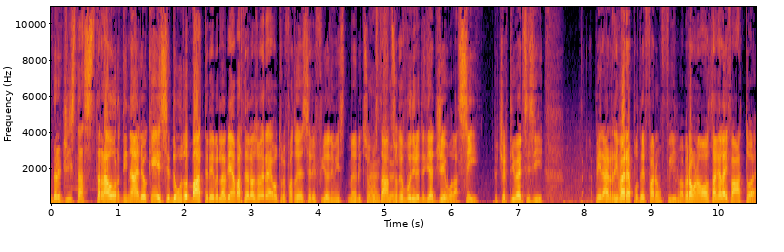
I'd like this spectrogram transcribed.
regista straordinario che si è dovuto battere per la prima parte della sua carriera contro il fatto di essere il figlio di Maurizio Eh, Costanzo. certo. Che voi direte ti agevola? Sì, per certi versi sì. Per arrivare a poter fare un film. Però una volta che l'hai fatto è.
